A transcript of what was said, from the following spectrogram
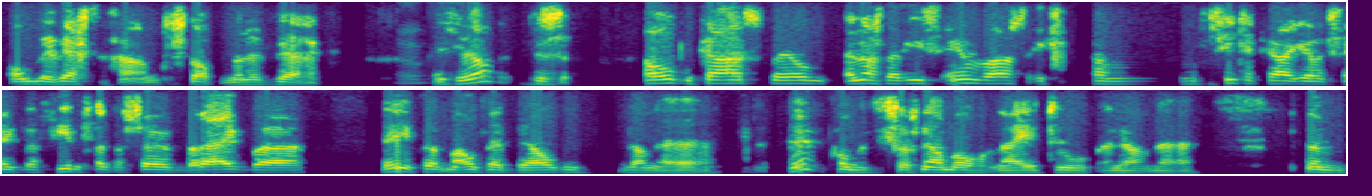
om weer weg te gaan, te stoppen met het werk. Okay. Weet je wel? Dus open kaart spelen. En als daar iets in was, ik ga een visitekaart, ja, ik ben 24-7 bereikbaar. Nee, je kunt me altijd belden. Dan uh, kom ik zo snel mogelijk naar je toe. En dan, uh, dan,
